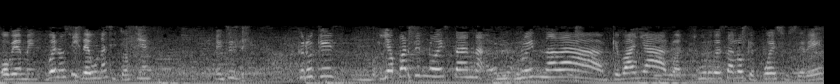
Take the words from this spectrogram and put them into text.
obviamente, bueno, sí, de una situación. Entonces, creo que y aparte no es tan no es nada que vaya a lo absurdo es algo que puede suceder.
